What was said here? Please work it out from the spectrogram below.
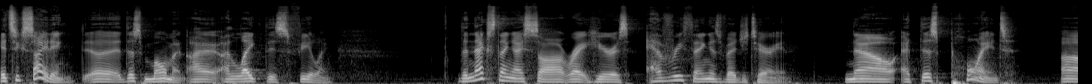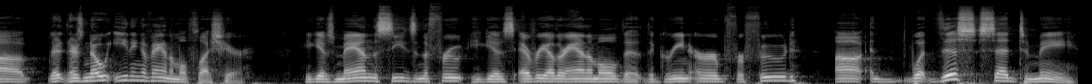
it's exciting uh, at this moment. I, I like this feeling. The next thing I saw right here is everything is vegetarian. Now, at this point, uh, there, there's no eating of animal flesh here. He gives man the seeds and the fruit. He gives every other animal the, the green herb for food. Uh, and what this said to me,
